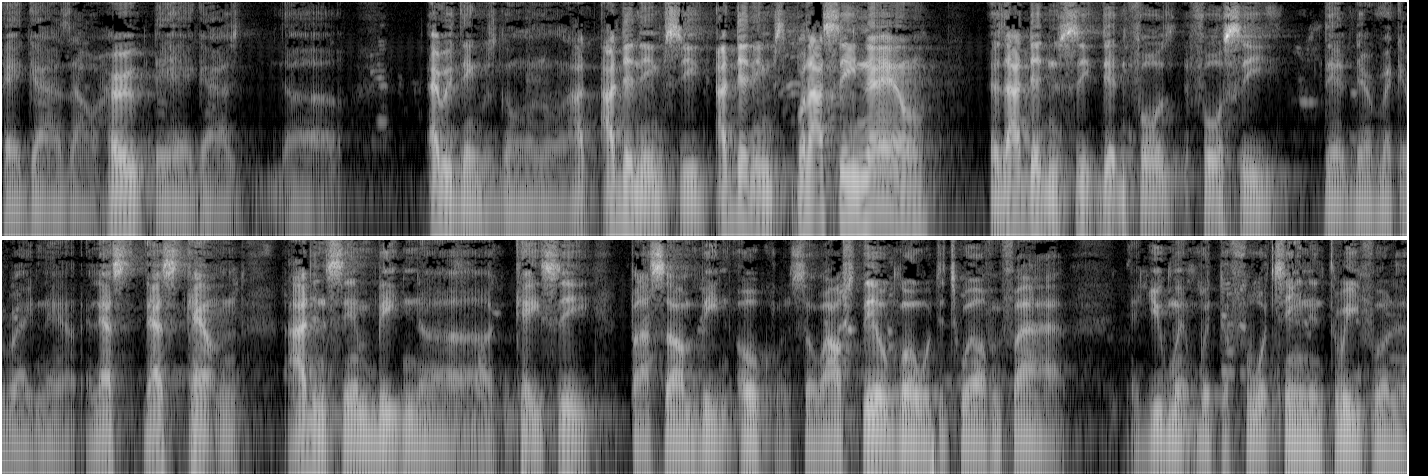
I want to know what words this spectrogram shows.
had guys out hurt. They had guys. Uh, everything was going on. I, I didn't even see. I didn't even. What I see now is I didn't see. Didn't fore- foresee their, their record right now, and that's that's counting. I didn't see them beating uh, KC, but I saw them beating Oakland. So I'll still go with the twelve and five. And you went with the fourteen and three for the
